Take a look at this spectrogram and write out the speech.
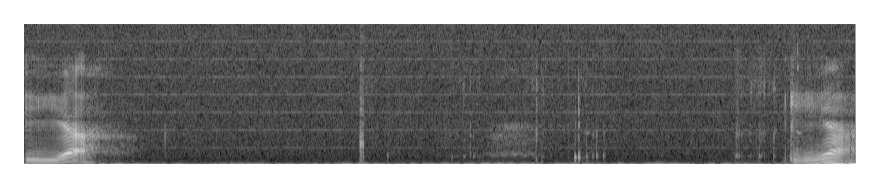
Yeah. Yeah.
